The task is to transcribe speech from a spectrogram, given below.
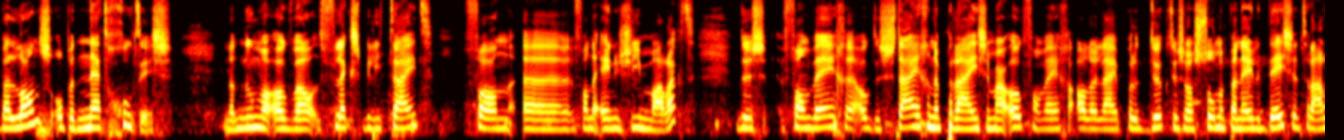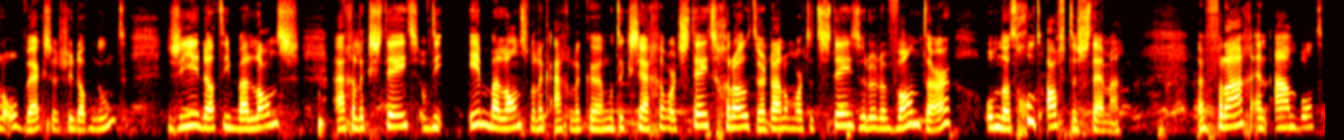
balans op het net goed is. Dat noemen we ook wel flexibiliteit van, uh, van de energiemarkt. Dus vanwege ook de stijgende prijzen, maar ook vanwege allerlei producten zoals zonnepanelen, decentrale opwek, zoals je dat noemt, zie je dat die balans eigenlijk steeds, of die inbalans, wat ik eigenlijk uh, moet ik zeggen, wordt steeds groter. Daarom wordt het steeds relevanter om dat goed af te stemmen. Vraag en aanbod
